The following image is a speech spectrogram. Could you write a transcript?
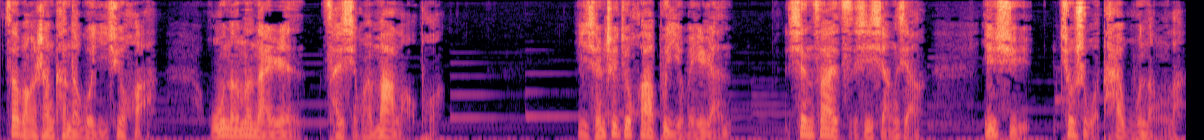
在网上看到过一句话：“无能的男人才喜欢骂老婆。”以前这句话不以为然，现在仔细想想，也许就是我太无能了，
